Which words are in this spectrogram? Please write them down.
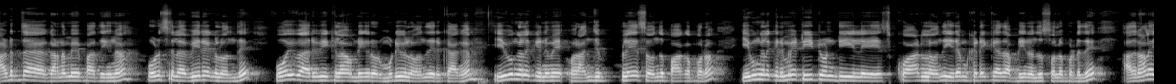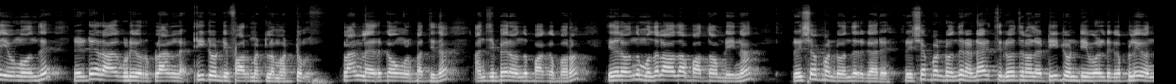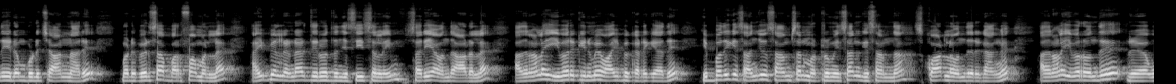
அடுத்த கணமே பார்த்தீங்கன்னா ஒரு சில வீரர்கள் வந்து ஓய்வு அறிவிக்கலாம் அப்படிங்கிற ஒரு முடிவில் வந்து இருக்காங்க. இவங்களுக்கு இனிமேல் ஒரு அஞ்சு பிளேயர்ஸை வந்து பார்க்க போகிறோம் இவங்களுக்கு இனிமேல் டி டுவெண்ட்டியில் ஸ்குவாடில் வந்து இடம் கிடைக்காது அப்படின்னு வந்து சொல்லப்படுது. அதனால் இவங்க வந்து ரிட்டையர் ஆகக்கூடிய ஒரு பிளானில் டி டுவெண்ட்டி ஃபார்மெட்டில் மட்டும். பிளானில் இருக்கவங்களை பற்றி தான் அஞ்சு பேரை வந்து பார்க்க போகிறோம் இதில் வந்து முதலாவதாக பார்த்தோம் அப்படின்னா ரிஷப் பண்ட் வந்திருக்காரு ரிஷப் பண்ட் வந்து ரெண்டாயிரத்தி இருபத்தி நாலு டி டுவெண்ட்டி வேர்ல்டு கப்லேயே வந்து இடம் பிடிச்சி ஆடினாரு. பட் பெருசாக பர்ஃபார்ம் பண்ணல ஐபிஎல் ரெண்டாயிரத்தி இருபத்தஞ்சு சீசன்லையும் சரியாக வந்து ஆடலை. அதனால் இவருக்கு இனிமேல் வாய்ப்பு கிடைக்காது. இப்போதைக்கு சஞ்சு சாம்சன் மற்றும் இசான் கிசான் தான் ஸ்குவாடில் வந்து இருக்காங்க. அதனால் இவர் வந்து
